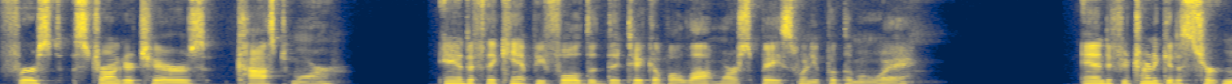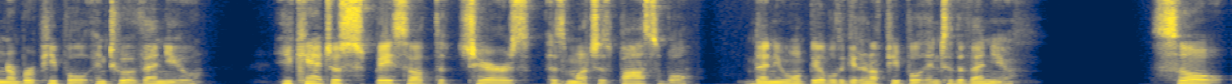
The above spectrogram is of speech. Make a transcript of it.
First, stronger chairs cost more. And if they can't be folded, they take up a lot more space when you put them away. And if you're trying to get a certain number of people into a venue, you can't just space out the chairs as much as possible. Then you won't be able to get enough people into the venue. So,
